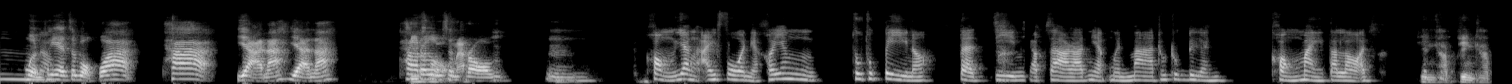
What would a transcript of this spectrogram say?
อืมเหมือนพยายามจะบอกว่าถ้าอย่านะ อย่านะ ถ้าเริ่มมีของนะฉันพร้อม อืม ของอย่าง iPhone เนี่ยเขายังทุกๆปีเนาะแต่จีนกับสหรัฐเนี่ยเหมือนมาทุกๆเดือนของใหม่ตลอด จริงครับจริงครับ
